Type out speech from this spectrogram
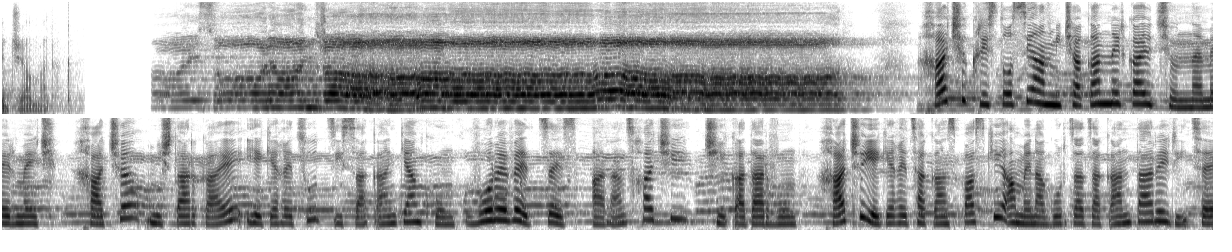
այդ ժամանակ։ Այսօր անջա Խաչը Քրիստոսի անմիջական ներկայությունն է մեր մեջ։ Խաչը միշտ արկա է եկեղեցու ծիսական կյանքում։ Որևէ ծես առանց խաչի չի կատարվում։ Խաչը եկեղեցական սպասքի ամենագործածական տարերից է։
